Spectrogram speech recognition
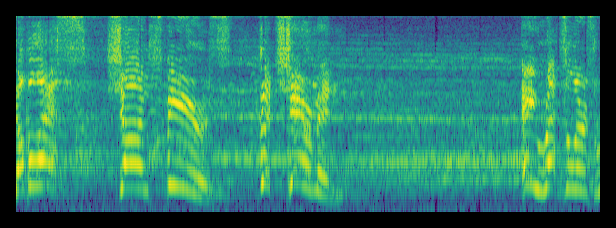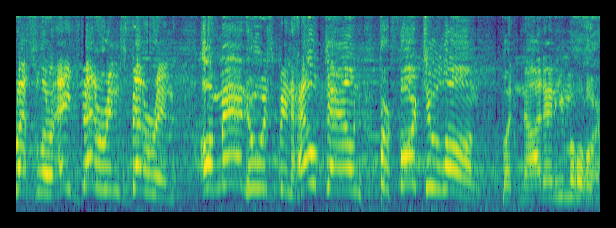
Double S, Shawn Spears, the chairman. A wrestler's wrestler, a veteran's veteran, a man who has been held down for far too long, but not anymore.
